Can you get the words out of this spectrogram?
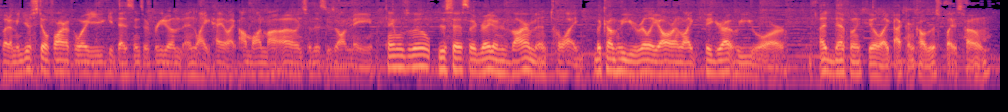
But I mean, you're still far enough away, you get that sense of freedom and like, hey, like I'm on my own, so this is on me. Campbellsville just has a great environment to like become who you really are and like figure out who you are. I definitely feel like I can call this place home.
